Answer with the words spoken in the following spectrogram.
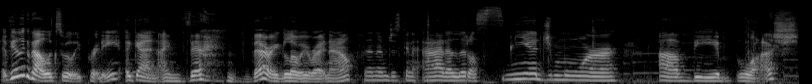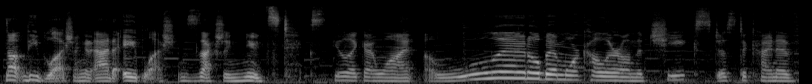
I feel like that looks really pretty. Again, I'm very, very glowy right now. Then I'm just gonna add a little smidge more of the blush. Not the blush, I'm gonna add a blush. This is actually Nudestix. I feel like I want a little bit more color on the cheeks just to kind of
